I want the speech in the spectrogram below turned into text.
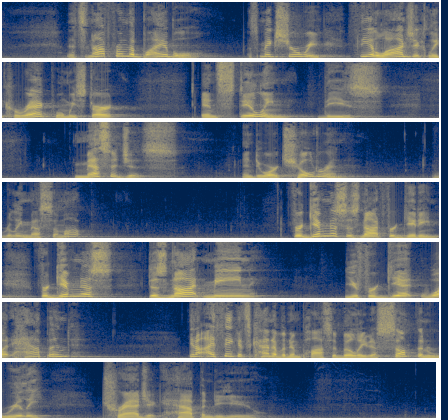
It's not from the Bible. Let's make sure we theologically correct when we start instilling these messages into our children. Really mess them up. Forgiveness is not forgetting. Forgiveness does not mean you forget what happened. You know, I think it's kind of an impossibility that something really tragic happened to you.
